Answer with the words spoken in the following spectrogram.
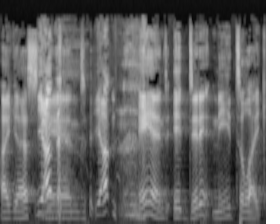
I guess. Yep. And Yep. and it didn't need to like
